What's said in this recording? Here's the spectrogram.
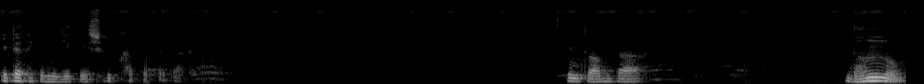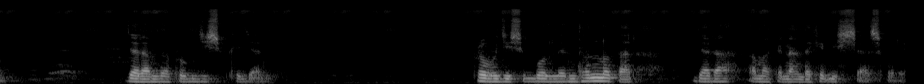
এটা থেকে নিজেকে সুরক্ষা করতে পারে। কিন্তু আমরা ধন্য যারা আমরা প্রভু যিশুকে জানি। প্রভু যিশু বললেন, ধন্য তারা যারা আমাকে না দেখে বিশ্বাস করে।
